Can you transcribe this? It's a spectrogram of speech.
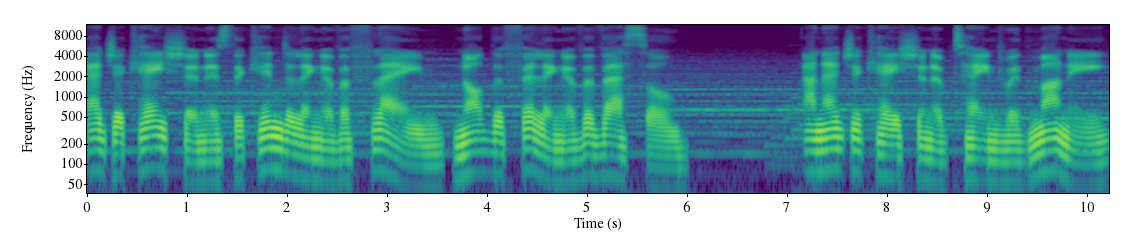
Education is the kindling of a flame, not the filling of a vessel. An education obtained with money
